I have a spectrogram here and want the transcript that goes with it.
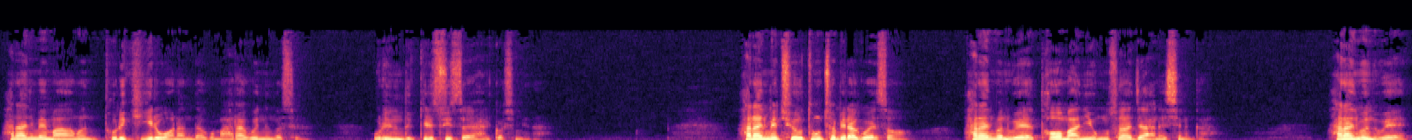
하나님의 마음은 돌이키기를 원한다고 말하고 있는 것을 우리는 느낄 수 있어야 할 것입니다. 하나님의 최후 통첩이라고 해서 하나님은 왜 더 많이 용서하지 않으시는가? 하나님은 왜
